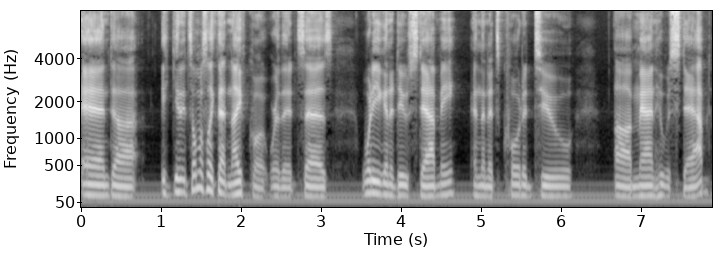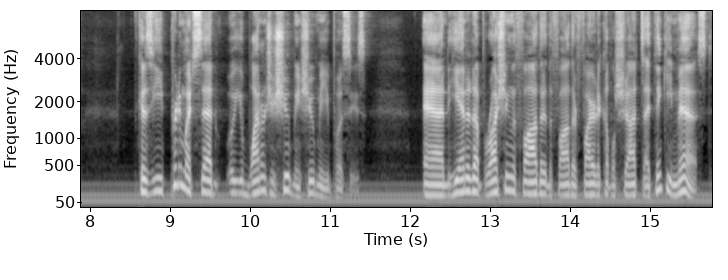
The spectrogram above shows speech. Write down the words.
And uh, it, it's almost like that knife quote where it says, What are you going to do? Stab me? And then it's quoted to a man who was stabbed. Because he pretty much said, well, Why don't you shoot me? Shoot me, you pussies. And he ended up rushing the father. The father fired a couple shots. I think he missed.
